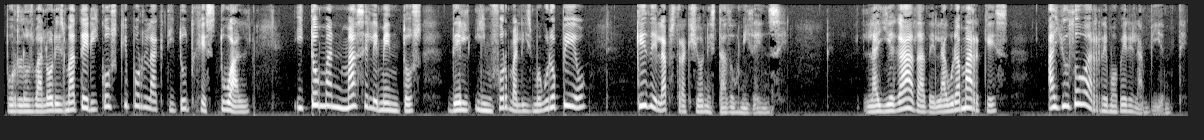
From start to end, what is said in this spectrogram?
por los valores matéricos que por la actitud gestual y toman más elementos del informalismo europeo que de la abstracción estadounidense. La llegada de Laura Márquez ayudó a remover el ambiente.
